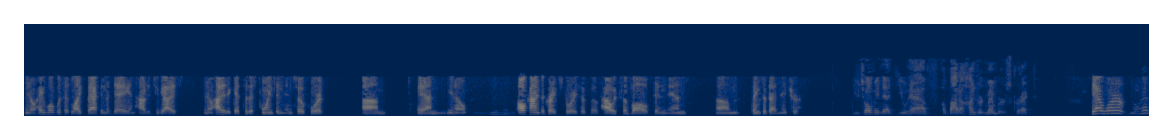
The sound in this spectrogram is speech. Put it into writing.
you know, hey, what was it like back in the day and how did you guys you know, how did it get to this point and, and so forth. Um, and, you know, all kinds of great stories of, of how it's evolved and, and um, things of that nature. You told me that you have about a hundred members, correct? Yeah, we're, we're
